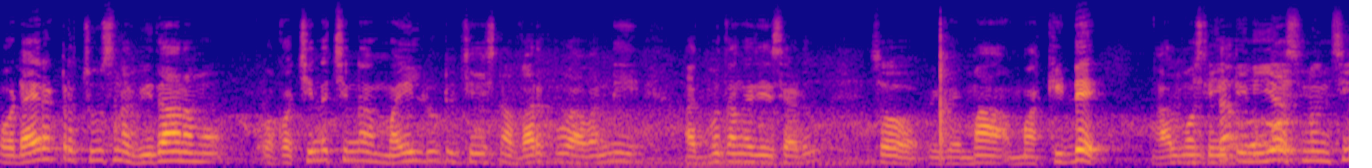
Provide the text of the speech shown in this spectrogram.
ఒక డైరెక్టర్ చూసిన విధానము ఒక చిన్న చిన్న మైల్డ్ చేసిన వర్క్ అవన్నీ అద్భుతంగా చేశాడు. సో మా మా కిడ్డే ఆల్మోస్ట్ ఎయిటీన్ ఇయర్స్ నుంచి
